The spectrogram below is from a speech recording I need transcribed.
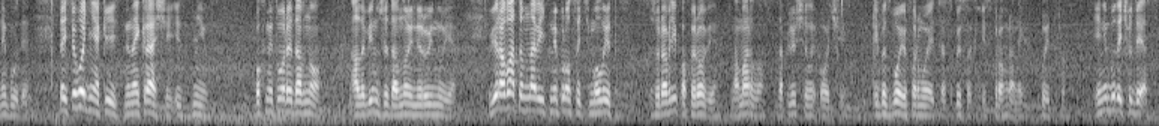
не буде. Та й сьогодні якийсь не найкращий із днів. Бог не творить давно, але він вже давно й не руйнує. Віра в атом навіть не просить молитв. Журавлі паперові намарло заплющили очі, і без бою формується список із програних битв. І не буде чудес.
